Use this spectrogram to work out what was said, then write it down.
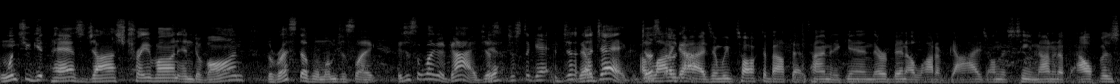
once you get past Josh, Travon, and DaVon, the rest of them, I'm just like, it just looked like a guy, just Yeah. just a, ga- just There- a jag, a just lot of guy. guys, and we've talked about that time and again. There have been a lot of guys on this team, not enough alphas.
